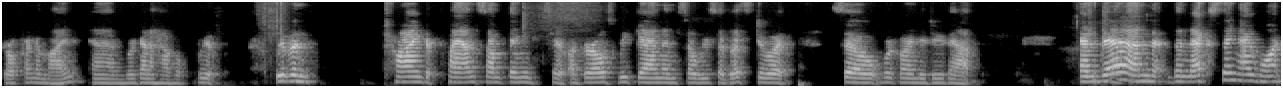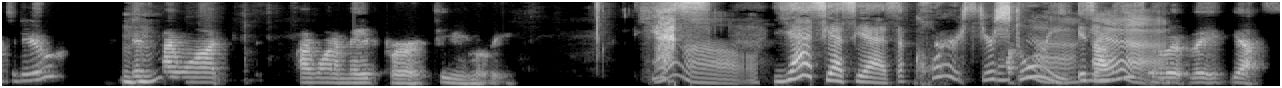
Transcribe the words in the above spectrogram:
girlfriend of mine and we're going to have a, we're, we've been trying to plan something to a girls weekend. And so we said, let's do it. So we're going to do that. And then the next thing I want to do is Mhm. I want, I want a made for TV movie. Yes. Oh. Yes, yes, yes. Of course. Your story Yeah, is yeah. amazing. Absolutely. Yes.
